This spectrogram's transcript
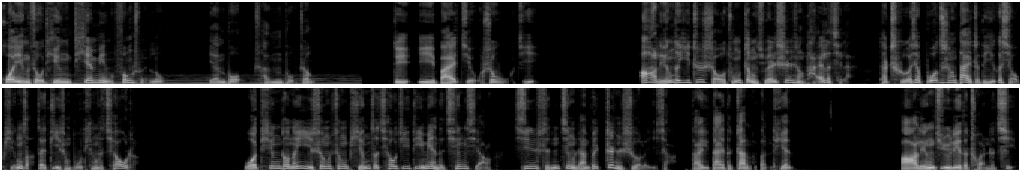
欢迎收听《天命风水录》，演播陈不争，第一百九十五集。阿玲的一只手从郑玄身上抬了起来，他扯下脖子上戴着的一个小瓶子，在地上不停的敲着。我听到那一声声瓶子敲击地面的轻响，心神竟然被震慑了一下，呆呆的站了半天。阿玲剧烈的喘着气。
